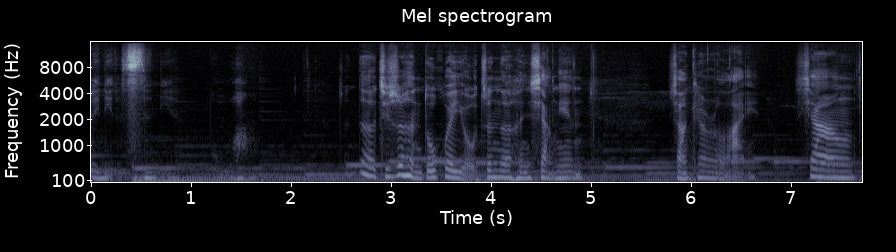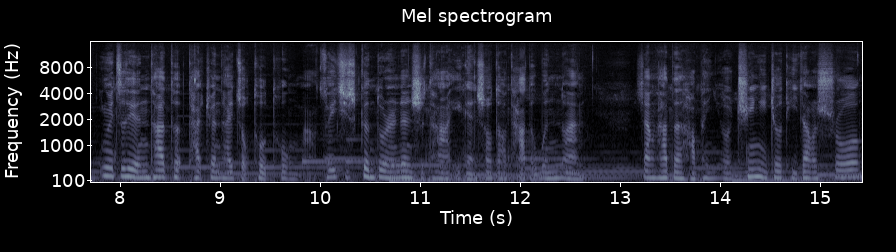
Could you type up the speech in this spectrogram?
对你的思念不忘。真的，其实很多会友真的很想念像 Caroline。像，因为之前他的台全台走透透嘛，所以其实更多人认识他，也感受到他的温暖。像他的好朋友 chini 就提到说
